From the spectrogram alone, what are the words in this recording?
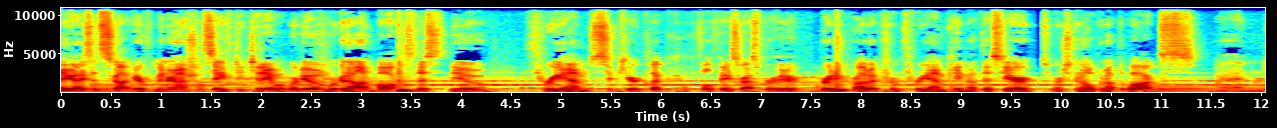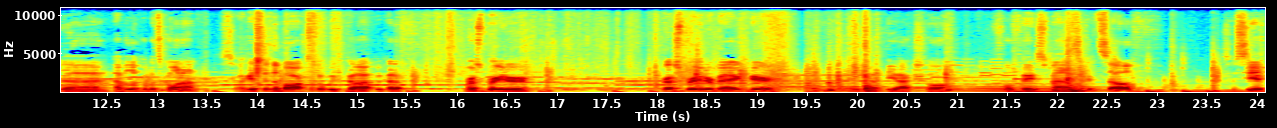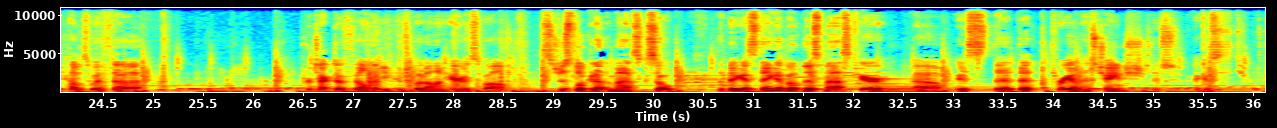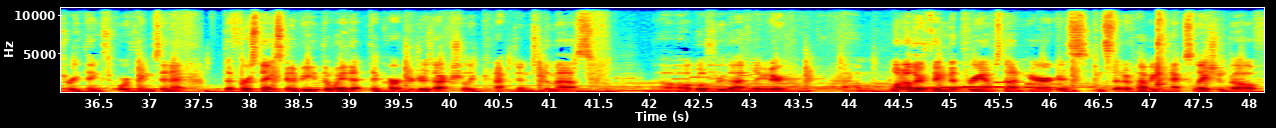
Hey guys, it's Scott here from International Safety. Today what we're doing, we're gonna unbox this new 3M Secure Click Full Face Respirator. Brand new product from 3M came out this year. So we're just gonna open up the box and uh, have a look at what's going on. So I guess in the box what we've got, we've got a respirator, respirator bag here. We got the actual full face mask itself. So see it comes with a protective film that you can put on here as well. Just looking at the mask. So the biggest thing about this mask here um, is that, that 3M has changed. There's, I guess, th three things, four things in it. The first thing is going to be the way that the cartridges actually connect into the mask. Uh, I'll go through that later. Um, one other thing that 3M's done here is instead of having an exhalation valve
